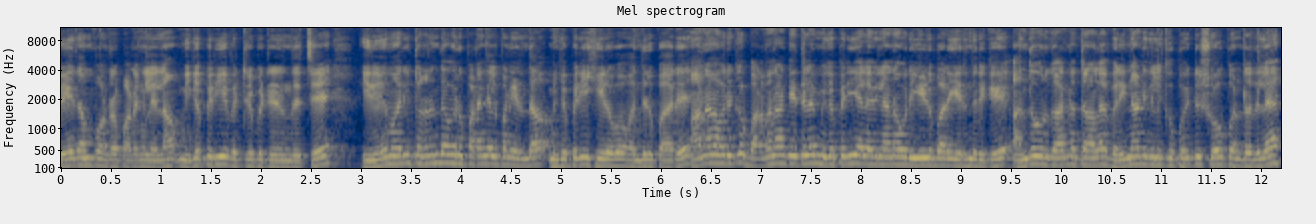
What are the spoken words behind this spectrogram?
வேதம் போன்ற படங்கள் எல்லாம் மிகப்பெரிய வெற்றி பெற்று இருந்துச்சு இதே மாதிரி தொடர்ந்து ஒரு படங்கள் பண்ணியிருந்தா மிகப்பெரிய ஹீரோவா வந்திருப்பாரு. ஆனா அவருக்கு பரதநாட்டியத்துல மிகப்பெரிய அளவிலான ஒரு ஈடுபாடு இருந்திருக்கு. அந்த ஒரு காரணத்தினால வெளிநாடுகளுக்கு போயிட்டு ஷோ பண்றதுல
